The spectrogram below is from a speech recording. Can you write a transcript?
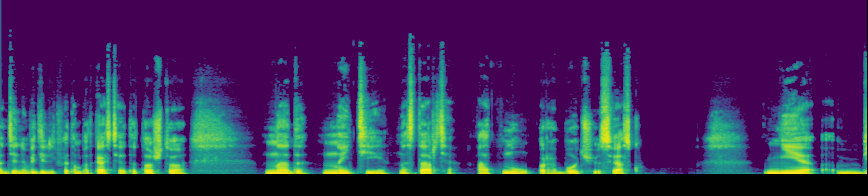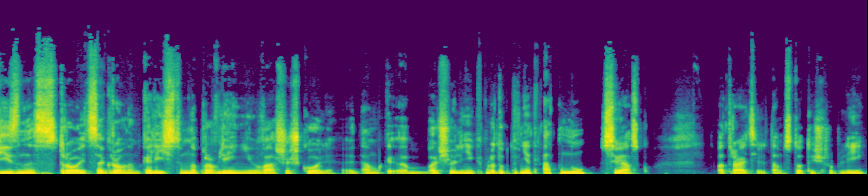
отдельно выделить в этом подкасте, это то, что надо найти на старте одну рабочую связку не бизнес строить с огромным количеством направлений в вашей школе, э, там э, большой линейкой продуктов, нет, одну связку. Потратили там 100 тысяч рублей,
